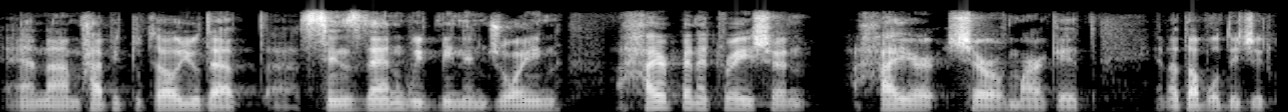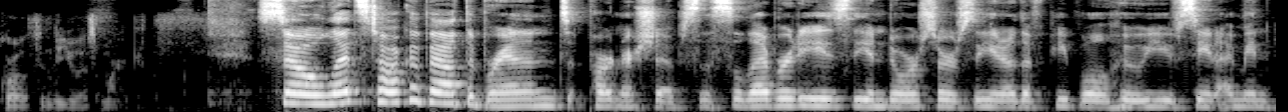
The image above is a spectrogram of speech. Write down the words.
And I'm happy to tell you that uh, since then, we've been enjoying a higher penetration, a higher share of market, and a double digit growth in the US market. So let's talk about the brand partnerships, the celebrities, the endorsers, the, you know, the people who you've seen. I mean,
